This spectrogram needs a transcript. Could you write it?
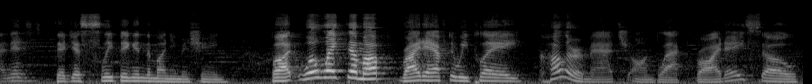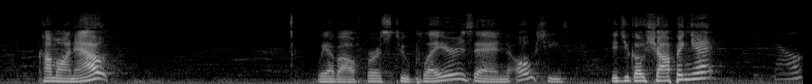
And it's, they're just sleeping in the money machine. But we'll wake them up right after we play color match on Black Friday. So come on out. We have our first two players, and oh, she's. Did you go shopping yet? No.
